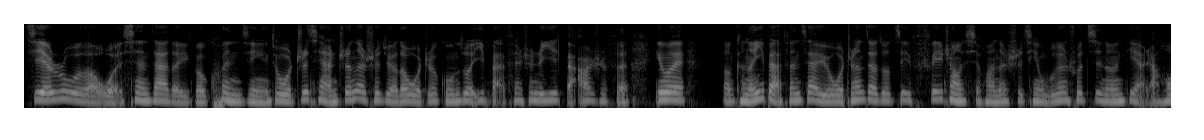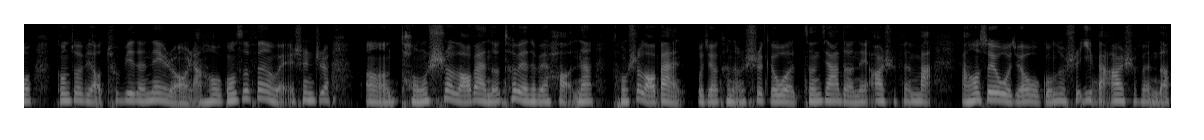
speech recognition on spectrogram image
接入了我现在的一个困境。就我之前真的是觉得我这个工作一百分，甚至一百二十分，因为。嗯，可能一百分在于我真的在做自己非常喜欢的事情，无论说技能点，然后工作比较 to B 的内容，然后公司氛围，甚至嗯同事、老板都特别特别好。那同事、老板，我觉得可能是给我增加的那二十分吧。然后，所以我觉得我工作是一百二十分的。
